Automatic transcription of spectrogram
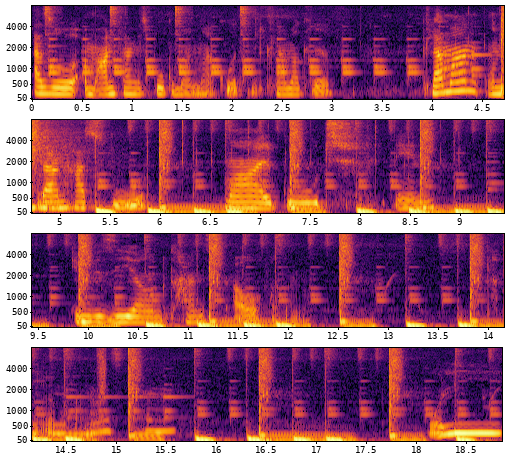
Also am Anfang des Pokémon mal kurz mit Klammergriff. Klammern und dann hast du mal gut den im Visier und kannst auch was anderes. Kann hier irgendwas anderes kommen? Olli.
